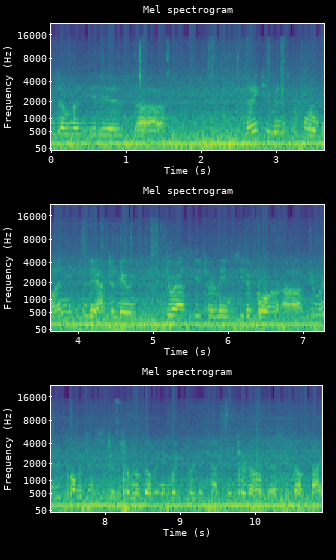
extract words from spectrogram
and gentlemen. It is uh, 19 minutes before 1 in the afternoon. Do ask you to remain seated for uh, a few minutes while we taxi to the terminal building and wait for the captain to turn off the seatbelt sign.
